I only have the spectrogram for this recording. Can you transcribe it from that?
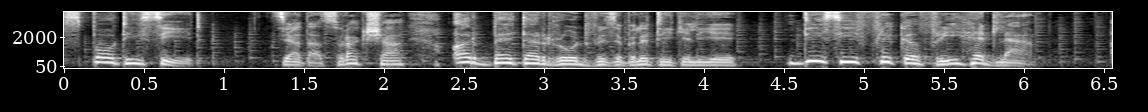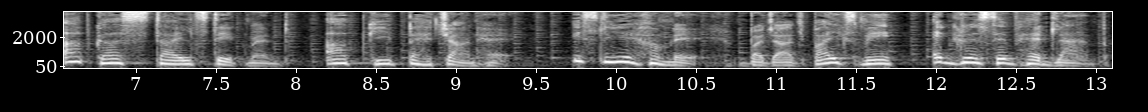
स्पोर्टी सीट ज़्यादा सुरक्षा और बेहतर रोड विजिबिलिटी के लिए डीसी फ्लिकर फ्री हेडलैम्प आपका स्टाइल स्टेटमेंट आपकी पहचान है। इसलिए हमने बजाज बाइक्स में एग्रेसिव हेडलैम्प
